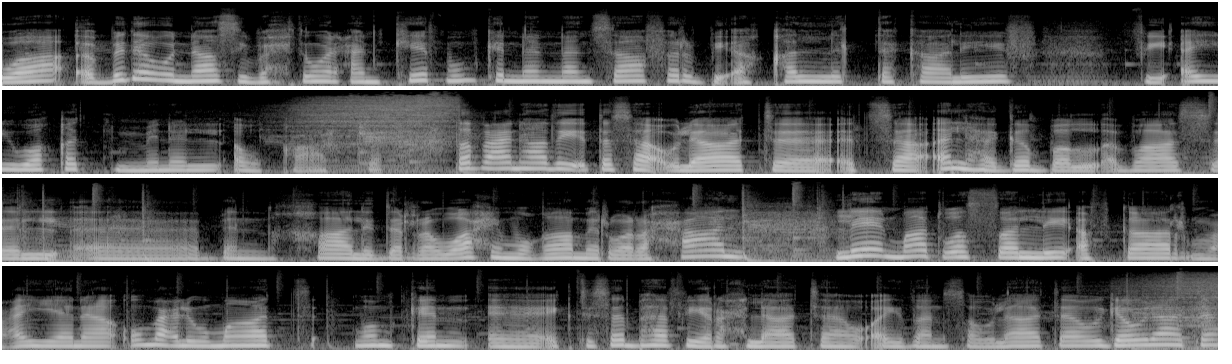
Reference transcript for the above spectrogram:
وبدأوا الناس يبحثون عن كيف ممكن أن نسافر بأقل التكاليف في أي وقت من الأوقات طبعا هذه التساؤلات آه، تساءلها قبل باسل آه، بن خالد الرواحي مغامر ورحال لين ما توصل لأفكار معينة ومعلومات ممكن آه، اكتسبها في رحلاته وأيضا صولاته وجولاته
